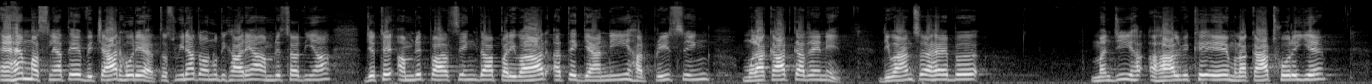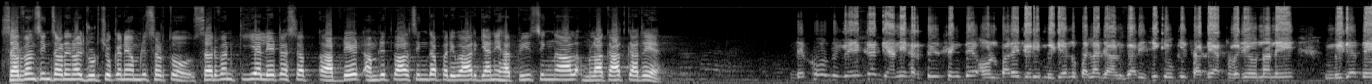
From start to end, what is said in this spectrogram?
ਅਹਿਮ ਮਸਲਿਆਂ ਤੇ ਵਿਚਾਰ ਹੋ ਰਿਹਾ ਹੈ। ਤਸਵੀਰਾਂ ਤੁਹਾਨੂੰ ਦਿਖਾ ਰਿਹਾ ਅੰਮ੍ਰਿਤਸਰ ਦੀਆਂ, ਜਿੱਥੇ ਅੰਮ੍ਰਿਤਪਾਲ ਸਿੰਘ ਦਾ ਪਰਿਵਾਰ ਅਤੇ ਗਿਆਨੀ ਹਰਪ੍ਰੀਤ ਸਿੰਘ ਮੁਲਾਕਾਤ ਕਰ ਰਹੇ ਨੇ। ਦੀਵਾਨ ਸਾਹਿਬ, ਮੰਜੀ ਹ- ਹਾਲ ਵਿਖੇ ਇਹ ਮੁਲਾਕਾਤ ਹੋ ਰਹੀ ਹੈ। ਸਰਵਨ ਸਿੰਘ ਸਾਡੇ ਨਾਲ ਜੁੜ ਚੁੱਕੇ ਨੇ ਅੰਮ੍ਰਿਤਸਰ ਤੋਂ। ਸਰਵਨ, ਕੀ ਹੈ ਲੇਟੈਸਟ ਅਪਡੇਟ ਅੰਮ੍ਰਿਤਪਾਲ ਸਿੰਘ ਦਾ ਪਰਿਵਾਰ ਗਿਆਨੀ ਹਰਪ੍ਰੀਤ ਸਿੰਘ ਨਾਲ ਮੁਲਾਕਾਤ ਕਰ ਰਿਹਾ ਹੈ। ਦੇਖੋ ਵਿਵੇਕ ਗਿਆਨੀ ਹਰਪ੍ਰੀਤ ਸਿੰਘ ਦੇ ਆਉਣ ਬਾਰੇ ਜਿਹੜੀ ਮੀਡੀਆ ਨੂੰ ਪਹਿਲਾਂ ਜਾਣਕਾਰੀ ਸੀ ਕਿਉਂਕਿ 8:30 ਵਜੇ ਉਹਨਾਂ ਨੇ ਮੀਡੀਆ ਦੇ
